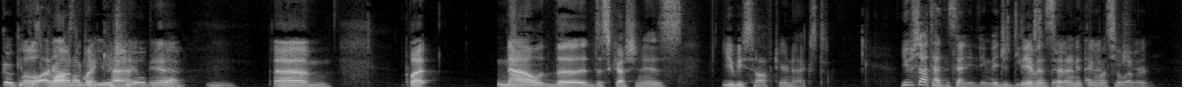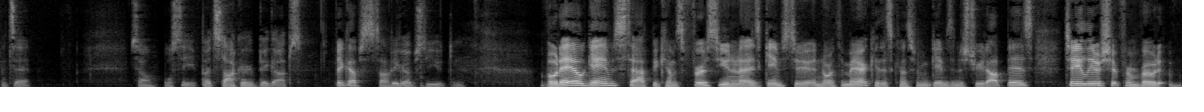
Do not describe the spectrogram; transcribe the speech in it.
Go get Little, this crown. I'll give you cat, a shield. yeah. Mhm. Um, but now the discussion is Ubisoft. You're next. Ubisoft hasn't said anything. They just They haven't said anything NFT whatsoever. shit. That's it. So we'll see. But Stalker, big ups. Big ups, Stalker. Big ups to you. Vodeo Games staff becomes first unionized game studio in North America. This comes from GamesIndustry.biz. Today, leadership from Vode-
